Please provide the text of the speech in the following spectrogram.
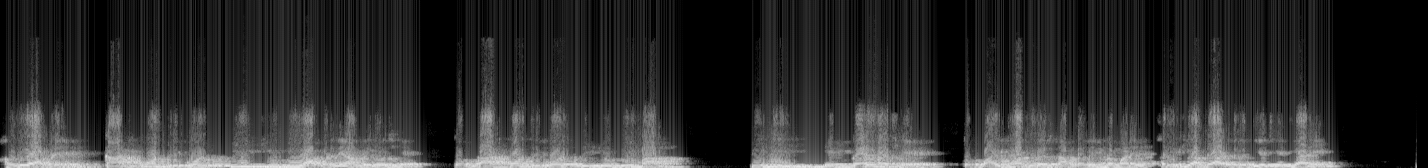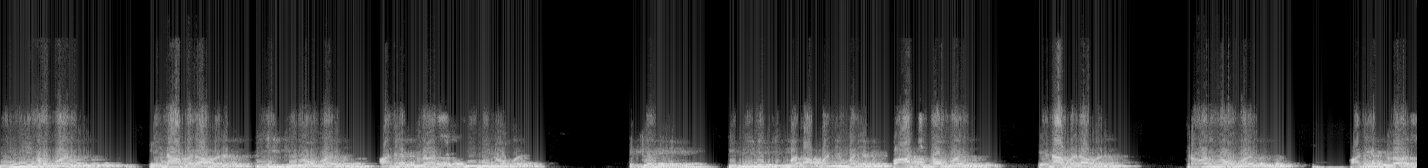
હવે આપણે કાટકોણ ત્રિકોણ PQB આપણને આપેલો છે. તો કાટકોણ ત્રિકોણ PQB માં PB એ કર્ણ છે. તો પાયથાગોરસના પ્રમેય પ્રમાણે ફરીથી આપણે આગળ વધીએ છીએ ત્યારે PB નો વર્ગ એના બરાબર PQ નો વર્ગ અને પ્લસ QB નો વર્ગ. એટલે કે PB ની કિંમત આપણને મળે પાંચનો વર્ગ, એના બરાબર ત્રણનો વર્ગ અને પ્લસ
